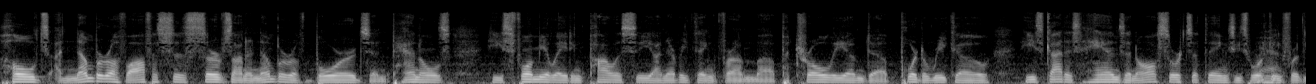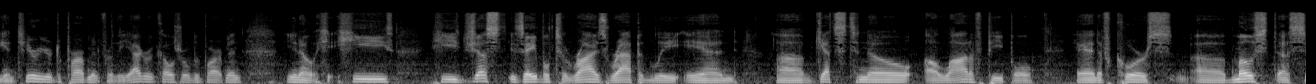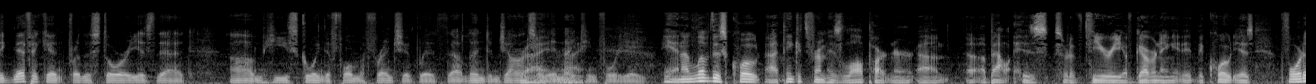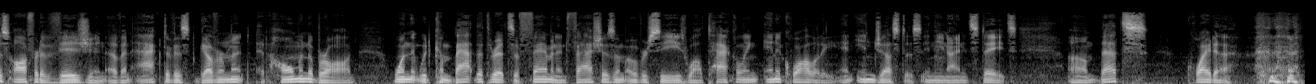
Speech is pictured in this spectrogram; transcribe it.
holds a number of offices, serves on a number of boards and panels. He's formulating policy on everything from uh, petroleum to Puerto Rico. He's got his hands in all sorts of things. He's working yeah. for the Interior Department, for the Agricultural Department. You know, he, he's he just is able to rise rapidly and uh, gets to know a lot of people. And of course, uh, most uh, significant for the story is that um, he's going to form a friendship with uh, Lyndon Johnson right, in right. 1948. Yeah, and I love this quote. I think it's from his law partner um, about his sort of theory of governing. It, the quote is Fortas offered a vision of an activist government at home and abroad, one that would combat the threats of famine and fascism overseas while tackling inequality and injustice in the United States. Um, that's quite a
